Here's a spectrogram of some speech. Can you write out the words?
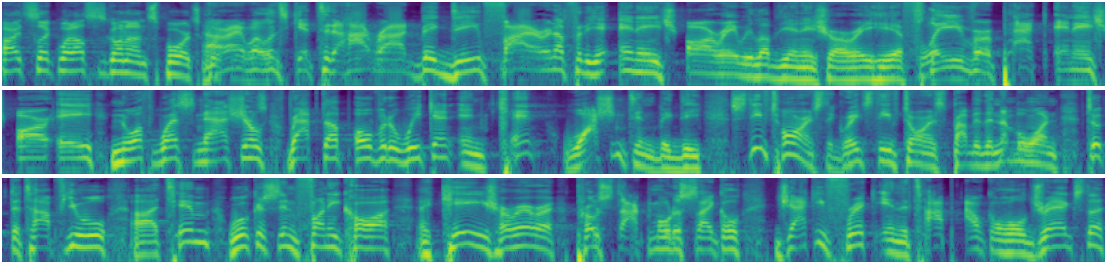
All right, Slick. What else is going on in sports? All right, well, let's get to the hot rod, Big D. Fire it up for the NHRA. We love the NHRA here. Flav-R-Pac NHRA Northwest Nationals wrapped up over the weekend in Kent, Washington, Big D. Steve Torrence, the great Steve Torrence, probably the number one, took the top fuel. Uh, Tim Wilkerson, funny car. Uh, Gaige Herrera, pro stock motorcycle. Jackie Frick in the top alcohol dragster.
